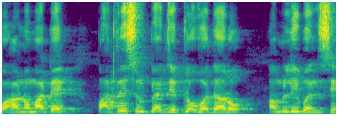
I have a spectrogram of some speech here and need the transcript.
વાહનો માટે પાંત્રીસ રૂપિયા જેટલો વધારો અમલી બનશે.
